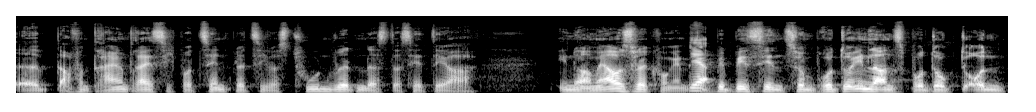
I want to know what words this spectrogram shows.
äh, davon 33 Prozent plötzlich was tun würden, das, das hätte ja enorme Auswirkungen. Ja. Bis hin zum Bruttoinlandsprodukt. Und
